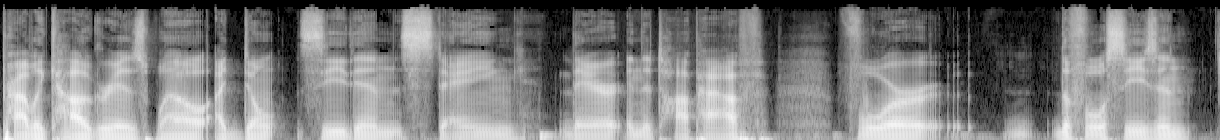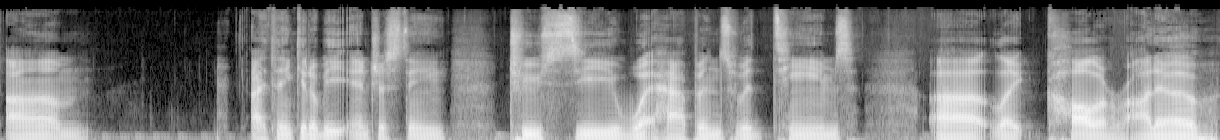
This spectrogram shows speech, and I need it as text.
probably Calgary as well. I don't see them staying there in the top half for the full season. Um, I think it'll be interesting to see what happens with teams uh, like Colorado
